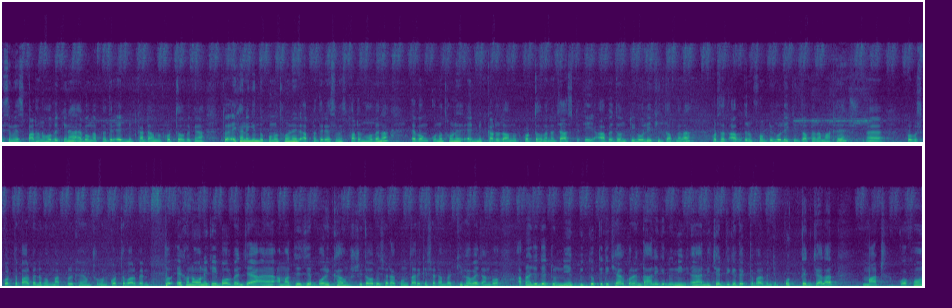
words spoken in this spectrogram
এস এম এস পাঠানো হবে কিনা এবং আপনাদের অ্যাডমিট কার্ড ডাউনলোড করতে হবে কিনা। তো এখানে কিন্তু কোনো ধরনের আপনাদের এস এম এস পাঠানো হবে না এবং কোনো ধরনের অ্যাডমিট কার্ডও ডাউনলোড করতে হবে না। জাস্ট এই আবেদনটি হলেই কিন্তু আপনারা, অর্থাৎ আবেদন ফর্মটি হলেই কিন্তু আপনারা মাঠে প্রবেশ করতে পারবেন এবং মাঠ পরীক্ষায় অংশগ্রহণ করতে পারবেন। তো এখানে অনেকেই বলবেন যে আমাদের যে পরীক্ষা অনুষ্ঠিত হবে সেটা কোন তারিখে সেটা আমরা কীভাবে জানব? আপনারা যদি একটু নিয়োগ বিজ্ঞপ্তিটি খেয়াল করেন তাহলে কিন্তু নিচের দিকে দেখতে পারবেন যে প্রত্যেক জেলার মাঠ কখন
